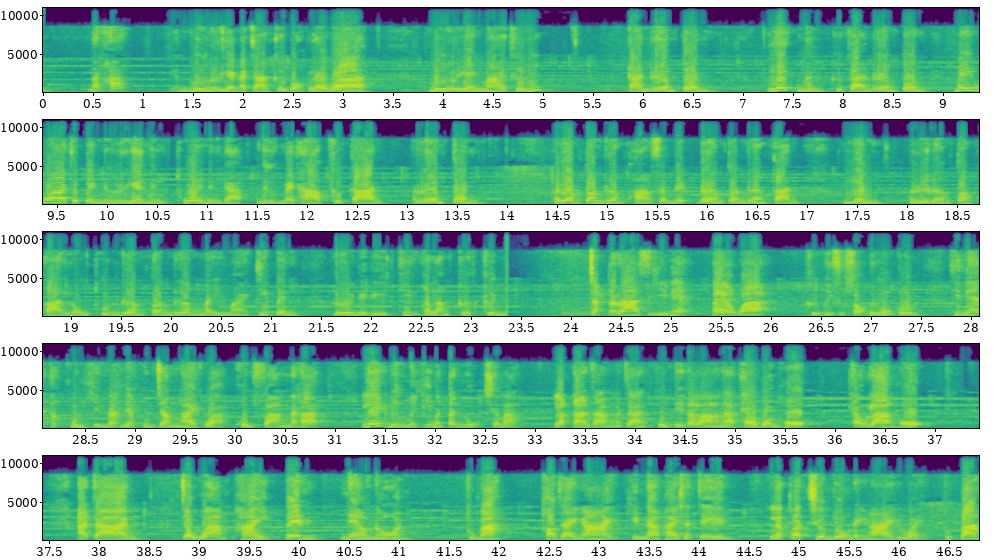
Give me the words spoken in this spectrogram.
นะคะอย่างหนึ่งเหรียญอาจารย์เคยบอกแล้วว่าหนึ่งเหรียญหมายถึงการเริ่มต้น เลขหนึ่งคือการเริ่มต้น ไม่ว่าจะเป็นหนึ่งเหรียญหนึ่งถ้วยหนึ่งดาบหนึ่งไม้เท้าคือการเริ่มต้น เริ่มต้นเรื่องความสำเร็จเริ่มต้นเรื่องการเงิน หรือเริ่มต้นการลงทุนเริ่มต้นเรื่องใหม่ ๆ ที่เป็นเรื่องดีๆ ที่กำลังเกิดขึ้น จักรราศีเนี่ยแปลว่าคือมี12 เป็นวงกลม ทีเนี้ยถ้าคุณเขียนแบบเนี้ยคุณจำง่ายกว่า คุณฟังนะคะ เลขหนึ่งเมื่อกี้มันตนุใช่ไหมหลักการอาจารย์ของอาจารย์คุณตีตารางนะ แถวบน 6 แถวล่าง 6 อาจารย์จะวางไพ่เป็นแนวนอน ถูกไหมเข้าใจง่ายเห็นหน้าไพ่ชัดเจน แล้วก็เชื่อมโยงได้ง่ายด้วย ถูกปะ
